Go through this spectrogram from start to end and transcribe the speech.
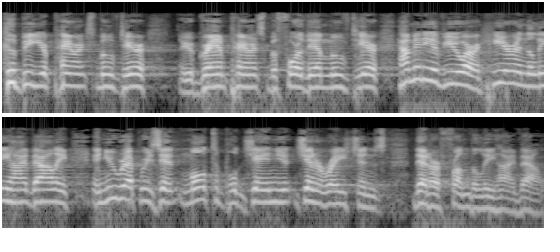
Could be your parents moved here, or your grandparents before them moved here. How many of you are here in the Lehigh Valley and you represent multiple gen- generations that are from the Lehigh Valley?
